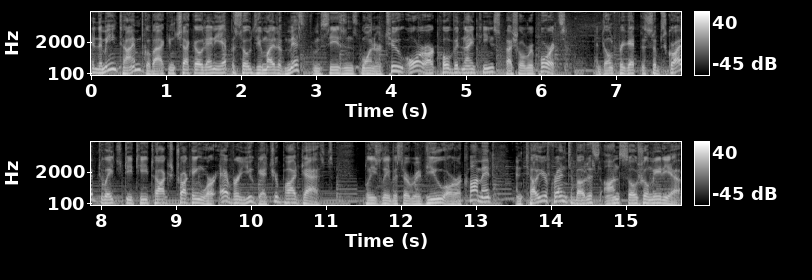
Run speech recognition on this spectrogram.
In the meantime, go back and check out any episodes you might have missed from seasons 1 or 2 or our COVID 19 special reports. And don't forget to subscribe to HDT Talks Trucking wherever you get your podcasts. Please leave us a review or a comment and tell your friends about us on social media.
